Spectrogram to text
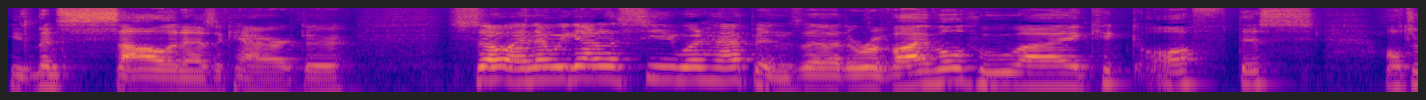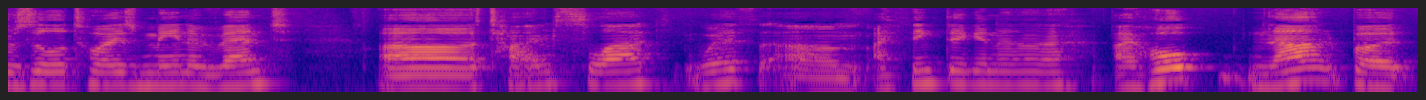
he's been solid as a character. So, and then we gotta see what happens. Uh, the Revival, who I kicked off this Ultrazilla Toys main event uh, time slot with, um, I think they're gonna. I hope not, but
